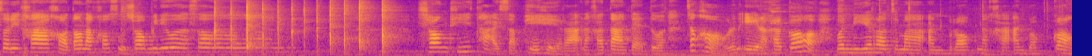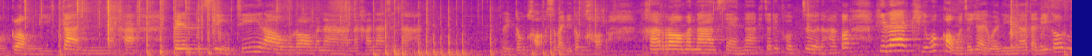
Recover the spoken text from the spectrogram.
สวัสดีค่ะ ขอต้อนรับเข้าสู่ช่อง Miniversal ช่องที่ถ่ายสัพเพเหระนะคะ ตามแต่ตัวเจ้าของนั่นเองนะคะ ก็วันนี้เราจะมาอันบล็อกนะคะอันบล็อกกล่องกล่องนี้กันนะคะ เป็นสิ่งที่เรารอมานานนะคะนานแสนนานสมัยต้องเคาะสมัยนี้ต้องเคาะนะคะ รอมานานแสนนานที่จะได้พบเจอนะคะ ก็ที่แรกคิดว่ากล่องมันจะใหญ่กว่านี้นะแต่นี่ก็ดู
